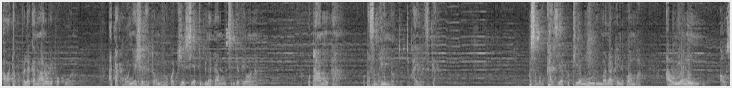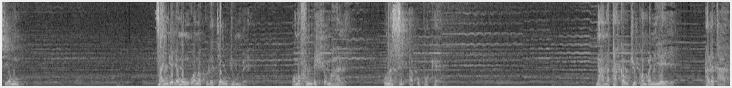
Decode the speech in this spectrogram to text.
au atakupeleka mahali ulipokuwa, atakuonyesha vitu ambavyo kwa jinsi ya kibinadamu usingeviona. Utaamka utasema hii ndoto tu, haiwezekani, kwa sababu kazi ya kutia muhuri maana yake ni kwamba au ni ya Mungu au si ya Mungu. Saa ingine Mungu anakuletea ujumbe wa mafundisho mahali unasita kupokea na anataka ujue kwamba ni yeye kaleta hayo.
